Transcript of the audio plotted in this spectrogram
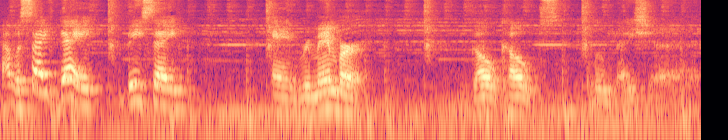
have a safe day, be safe, and remember, go Colts, Blue Nation.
